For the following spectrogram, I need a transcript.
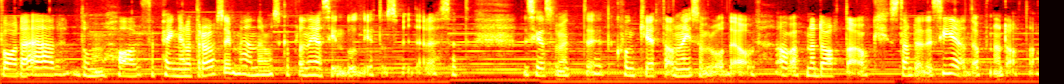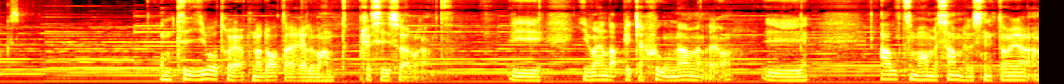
vad det är de har för pengar att röra sig med när de ska planera sin budget och så vidare. Så det ses som ett, ett konkret användningsområde av, av öppna data och standardiserad öppna data också. Om tio år tror jag öppna data är relevant precis överallt. I, i varenda applikation använder jag. I allt som har med samhällsnytta att göra.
